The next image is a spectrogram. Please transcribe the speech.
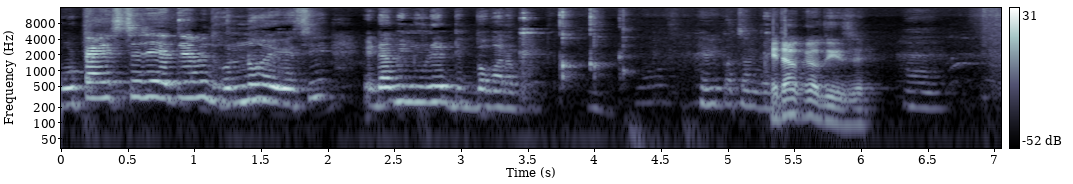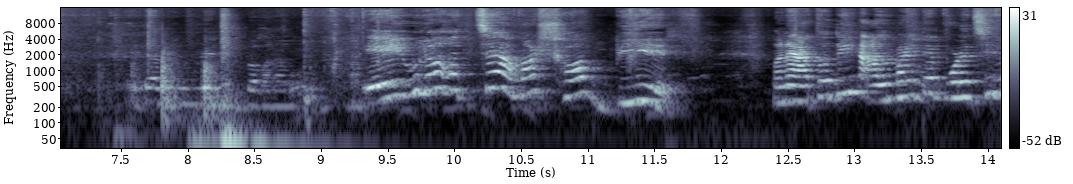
গোটা এসছে যে এতে আমি ধন্য হয়ে গেছি এটা আমি নুনের ডিব্বা বানাবো। হেবি পছন্দ। এটাও কেউ দিয়েছে? হ্যাঁ এটা আমি নুনের ডিব্বা বানাবো। এইগুলো হচ্ছে আমার সব বিয়ের। মানে এতদিন আলমারিতে পড়েছিল।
